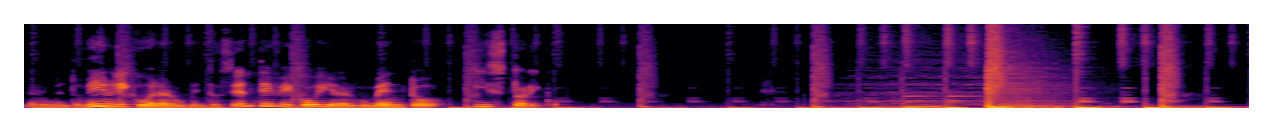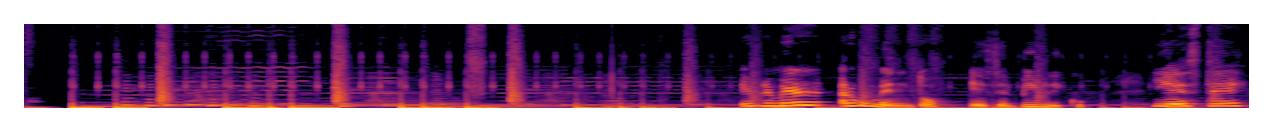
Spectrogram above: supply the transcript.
el argumento bíblico, el argumento científico y el argumento histórico. El primer argumento es el bíblico y este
